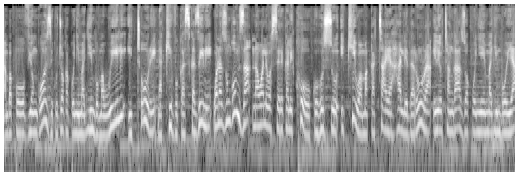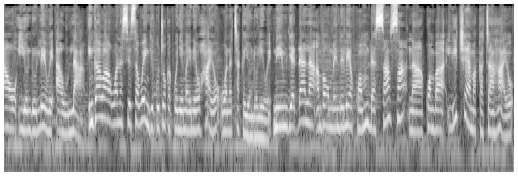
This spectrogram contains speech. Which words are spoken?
ambapo viongozi kutoka kwenye majimbo mawili Ituri na Kivu Kaskazini wanazungumza na wale wa serikali kuu kuhusu ikiwa makataa ya hali ya dharura iliyotangazwa kwenye majimbo yao iondolewe au la, ingawa wanasiasa wengi kutoka kwenye maeneo hayo wanataka iondolewe. Ni mjadala ambao umeendelea kwa muda sasa, na kwamba licha ya makataa hayo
